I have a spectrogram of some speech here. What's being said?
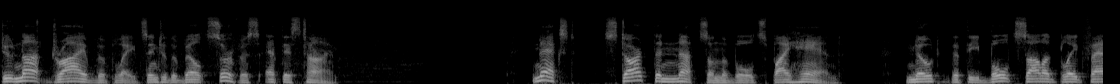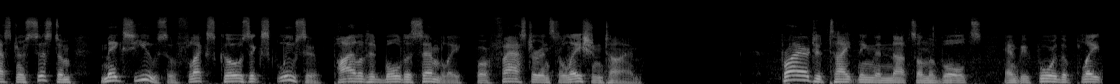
Do not drive the plates into the belt surface at this time. Next, start the nuts on the bolts by hand. Note that the bolt solid plate fastener system makes use of Flexco's exclusive piloted bolt assembly for faster installation time. Prior to tightening the nuts on the bolts and before the plate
